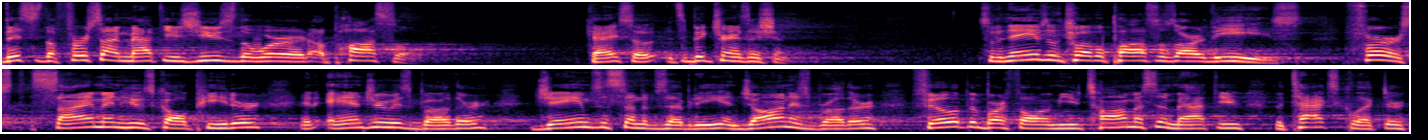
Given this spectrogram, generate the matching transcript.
this is the first time Matthew's used the word apostle. Okay, so it's a big transition. So the names of the 12 apostles are these First, Simon, who's called Peter, and Andrew, his brother, James, the son of Zebedee, and John, his brother, Philip and Bartholomew, Thomas and Matthew, the tax collector,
